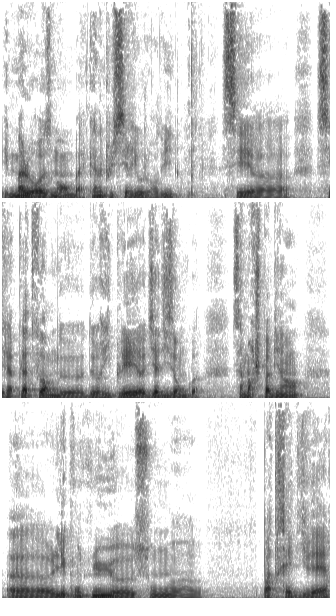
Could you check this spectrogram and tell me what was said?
Et malheureusement, bah, Plus Série aujourd'hui, c'est euh, la plateforme de, de replay euh, d'il y a 10 ans. Quoi. Ça marche pas bien. Euh, les contenus euh, sont euh, pas très divers.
